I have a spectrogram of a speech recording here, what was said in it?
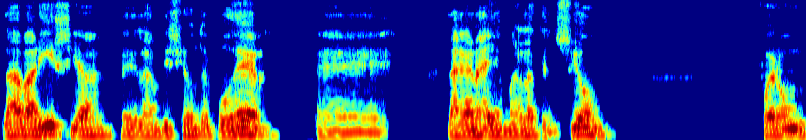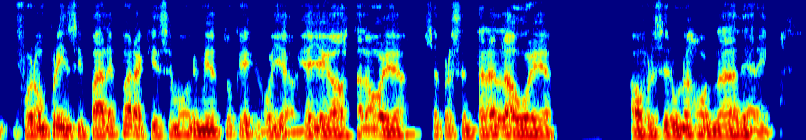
La avaricia, eh, la ambición de poder, eh, las ganas de llamar la atención, fueron, fueron principales para que ese movimiento que, oye, había llegado hasta la OEA, se presentara en la OEA a ofrecer una jornada de arepas.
